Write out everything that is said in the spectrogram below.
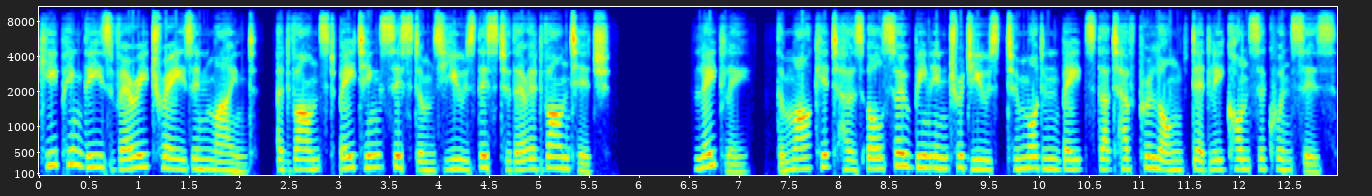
Keeping these very traits in mind, advanced baiting systems use this to their advantage. Lately, the market has also been introduced to modern baits that have prolonged deadly consequences.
